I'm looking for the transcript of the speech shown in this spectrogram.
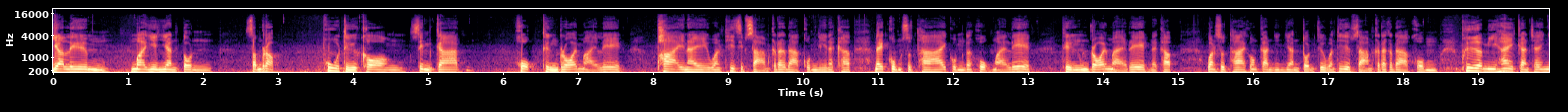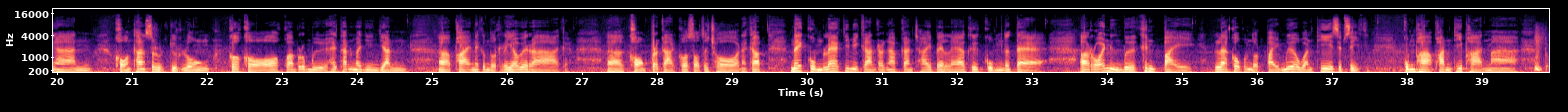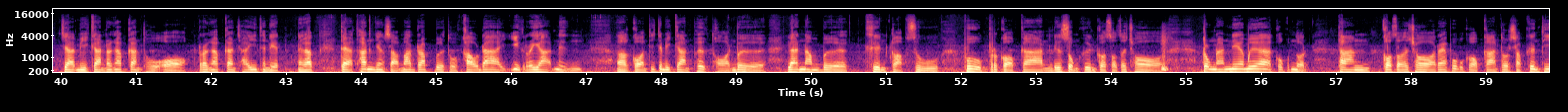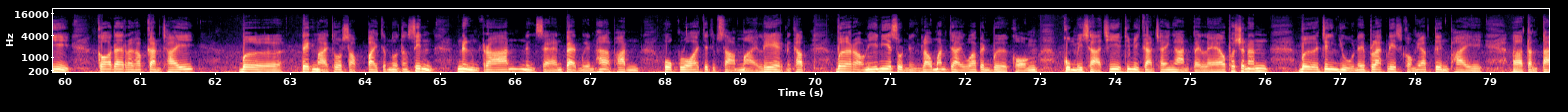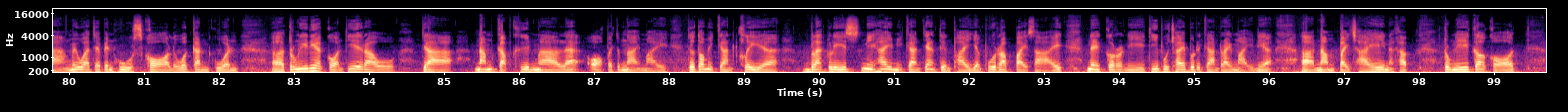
อย่าลืมมายืนยันตนสำหรับผู้ถือครองซิมการ์ด6ถึงร้อยหมายเลข ภายในวันที่ 13 กรกฎาคมนี้นะครับ ในกลุ่มสุดท้ายกลุ่ม 6 หมายเลขถึงร้อยหมายเลขนะครับ วันสุดท้ายของการยืนยันตนคือวันที่ 13 กรกฎาคม เพื่อมีให้การใช้งานของท่านสรุปหยุดลง ก็ขอความร่วมมือให้ท่านมายืนยันภายในกำหนดระยะเวลา ของประกาศกสทชนะครับในกลุ่มแรกที่มีการระงับการใช้ไปแล้ว คือกลุ่มตั้งแต่ร้อยหนึ่งเบอร์ขึ้นไป และครบกำหนดไปเมื่อวันที่ 14 กุมภาพันธ์ที่ผ่านมา จะมีการระงับการโทรออก ระงับการใช้อินเทอร์เน็ตนะครับแต่ท่านยังสามารถรับเบอร์โทรเข้าได้อีกระยะหนึ่งก่อนที่จะมีการเพิกถอนเบอร์ และนำเบอร์คืนกลับสู่ผู้ประกอบการหรือส่งคืนกสทช ตรงนั้นเนี่ยเมื่อครบกำหนดทางกสทช และผู้ประกอบการโทรศัพท์เคลื่อนที่ ก็ได้ระงับการใช้เบอร์ เลขหมายโทรศัพท์ไปจำนวนทั้งสิ้น1ล้าน1 8 5 6 7 3 หมายเลขนะครับ เบอร์เหล่านี้นี่ส่วนหนึ่งเรามั่นใจว่าเป็นเบอร์ของกลุ่มมิจฉาชีพที่มีการใช้งานไปแล้ว เพราะฉะนั้นเบอร์จึงอยู่ในแบล็คลิสต์ของแอปเตือนภัยต่างๆ ไม่ว่าจะเป็น Who Score หรือว่ากันกวน ตรงนี้เนี่ยก่อนที่เราจะนำกลับคืนมาและออกไปจำหน่ายใหม่ จะต้องมีการเคลียร์ blacklist มีให้มีการแจ้งเตือนภัยยังผู้รับปลายสายในกรณีที่ผู้ใช้บริการรายใหม่เนี่ยนำไปใช้นะครับ ตรงนี้ก็ขอ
